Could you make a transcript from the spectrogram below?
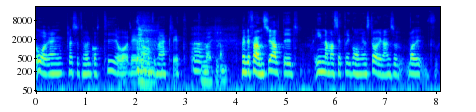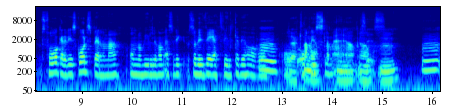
åren plötsligt har det gått tio år. Det är lite märkligt. Verkligen. Men det fanns ju alltid innan man sätter igång en storyline så var vi, frågade vi skådespelarna om de ville vara med. Alltså vi, så vi vet vilka vi har och, och, Räkna och med. pussla med. Mm, Ja, precis. mm. Mm.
